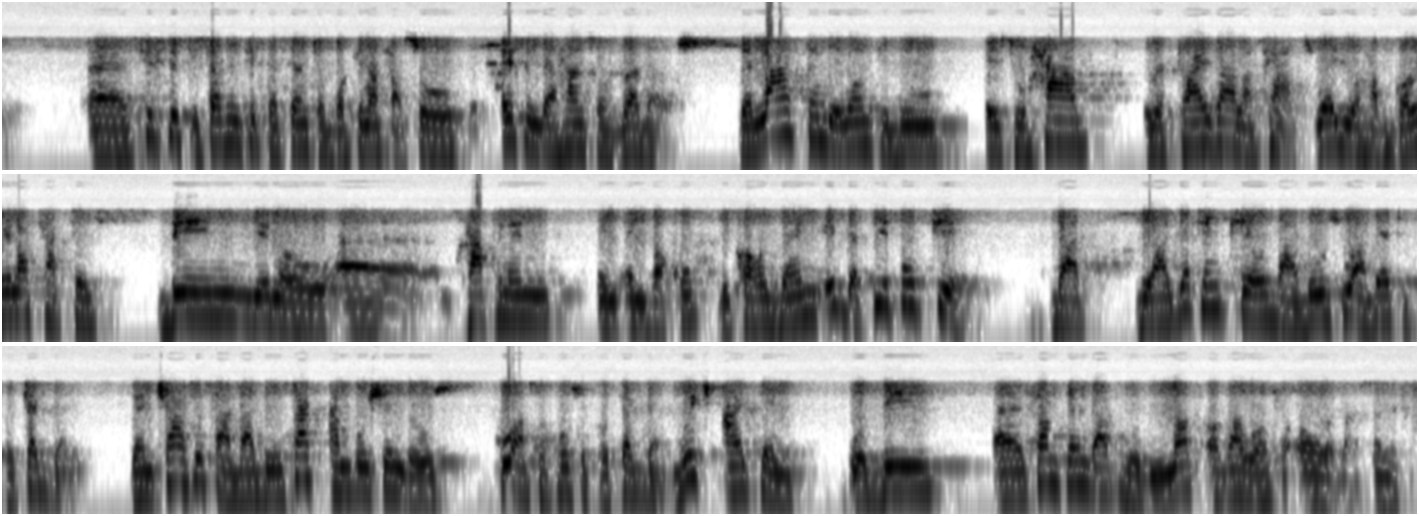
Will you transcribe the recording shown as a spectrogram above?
uh, 60 to 70 percent of Burkina Faso is in the hands of rebels. The last thing they want to do is to have reprisal attacks where you have guerrilla tactics being, you know, uh, happening in, in Bawku because then if the people feel that they are getting killed by those who are there to protect them, then chances are that they start ambushing those who are supposed to protect them, which I think would be uh, something that would not augur well for all of us, Senator.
